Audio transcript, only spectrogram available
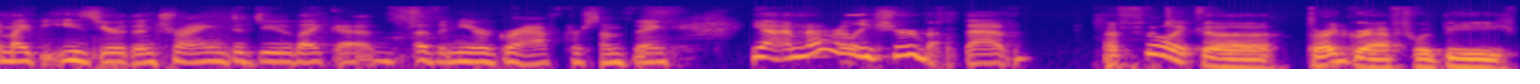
it might be easier than trying to do like a, a veneer graft or something. Yeah, I'm not really sure about that. i feel like a thread graft would be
